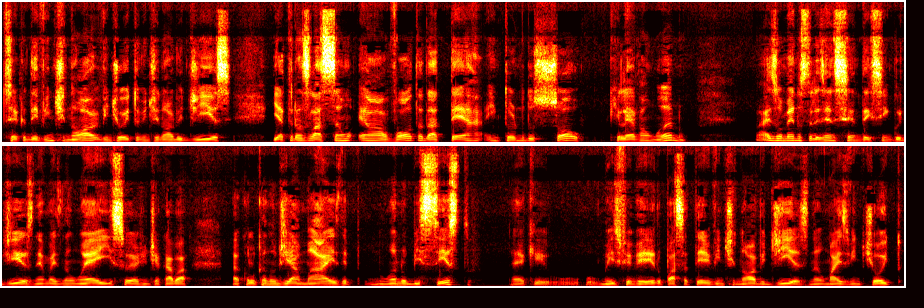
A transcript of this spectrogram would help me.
cerca de 29, 28, 29 dias, e a translação é uma volta da Terra em torno do Sol, que leva um ano, mais ou menos 365 dias, né? mas não é isso, a gente acaba uh, colocando um dia a mais no ano bissexto, né? que o, o, mês de fevereiro passa a ter 29 dias, não mais 28.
